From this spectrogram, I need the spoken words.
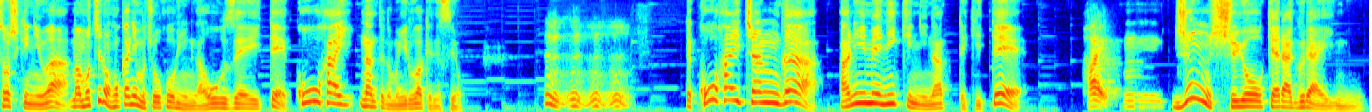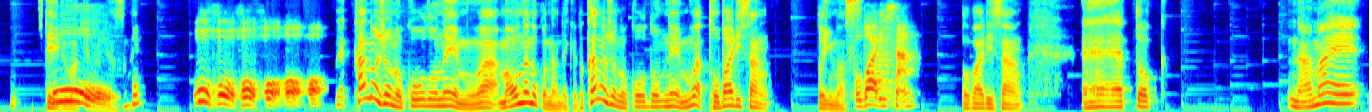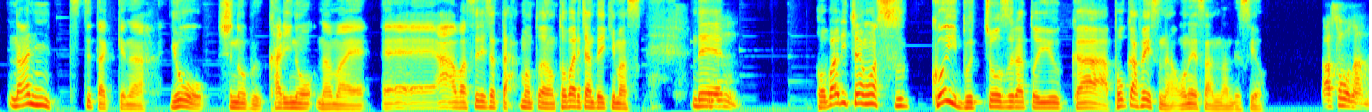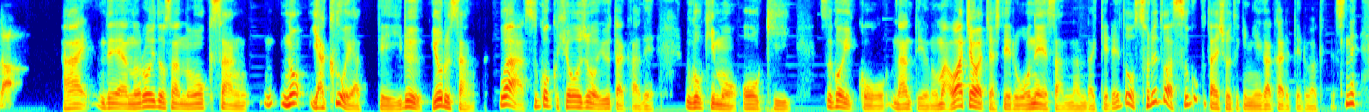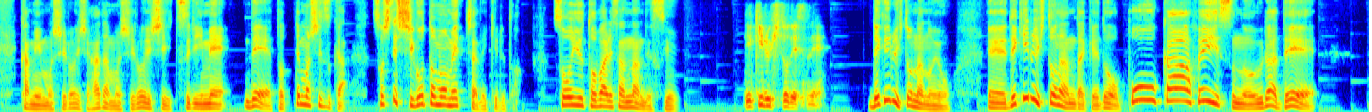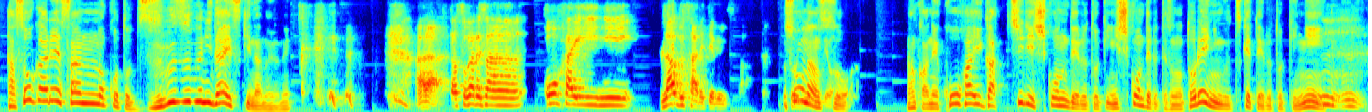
組織には、まあもちろん他にも諜報員が大勢いて、後輩なんてのもいるわけですよ。うんうんうんうん。で、後輩ちゃんがアニメ2期になってきて、はい。うん、準主要キャラぐらいに来ているわけなんですね。おうほうほうほうほうほで彼女のコードネームは、まあ女の子なんだけど、彼女のコードネームはとばりさんと言いまう。すと。ばりさん？とばりさん。えー、っと、名前、なんつってたっけな？世を忍ぶ仮の名前。えー、あー忘れちゃった。もうととばりちゃんでいきます。で、うんとばりちゃんはすっごい仏頂面というか、ポーカーフェイスなお姉さんなんですよ。あ、そうなんだ。はい。で、あの、ロイドさんの奥さんの役をやっている夜さんは、すごく表情豊かで、動きも大きい、すごいこう、なんていうの、まあ、わちゃわちゃしているお姉さんなんだけれど、それとはすごく対照的に描かれているわけですね。髪も白いし、肌も白いし、釣り目で、とっても静か。そして仕事もめっちゃできると。そういうとばりさんなんですよ。できる人ですね。できる人なのよ。えーできる人なんだけど、ポーカーフェイスの裏で、黄昏さんのことズブズブに大好きなのよね。あら、黄昏さん、後輩にラブされてるんですか？そうなんですよ。なんかね、後輩がっちり仕込んでる時に、仕込んでるってそのトレーニングつけてる時に、うんうん。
